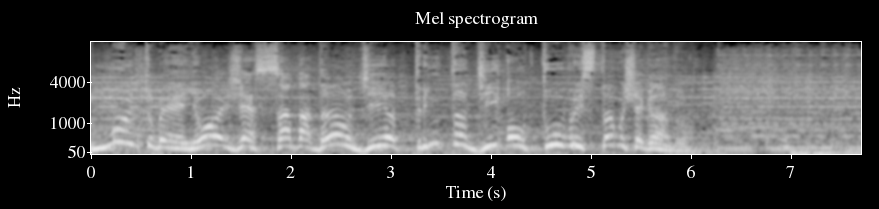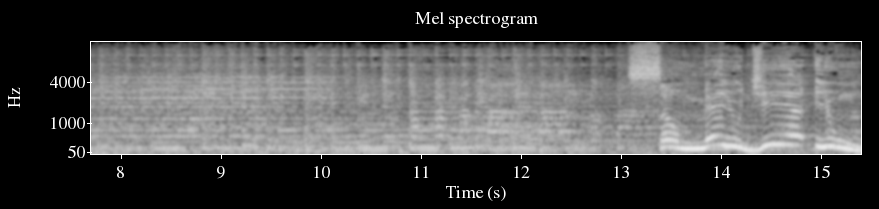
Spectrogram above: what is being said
Muito bem, hoje é sabadão, dia 30 de outubro, estamos chegando. São meio-dia e um.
